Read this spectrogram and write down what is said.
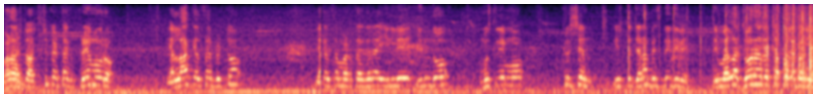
ಭಾಳಷ್ಟು ಅಚ್ಚುಕಟ್ಟಾಗಿ ಪ್ರೇಮ್ ಅವರು ಎಲ್ಲ ಕೆಲಸ ಬಿಟ್ಟು ಕೆಲಸ ಮಾಡ್ತಾ ಇದ್ದಾರೆ ಇಲ್ಲಿ ಹಿಂದೂ, ಮುಸ್ಲಿಮು, ಕ್ರಿಶ್ಚಿಯನ್ ಇಷ್ಟು ಜನ ಬೆಸೆದಿದ್ದೀವಿ ನಿಮ್ಮೆಲ್ಲ ಜೋರಾದ ಚಪ್ಪಲೆ ಬರಲಿ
